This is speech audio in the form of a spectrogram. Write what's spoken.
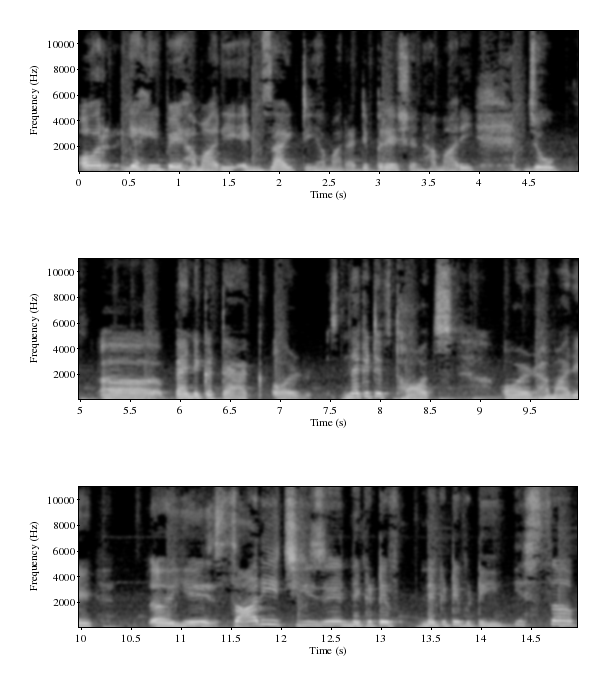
और यहीं पे हमारी एंजाइटी हमारा डिप्रेशन हमारी जो पैनिक अटैक और नेगेटिव थॉट्स और हमारे ये सारी चीज़ें नेगेटिव नेगेटिविटी ये सब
